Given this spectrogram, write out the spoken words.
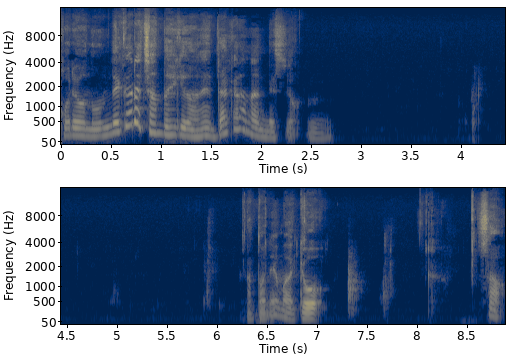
これを飲んでからちゃんと弾けたね。だからなんですよ。うん。あとね、まあ今日、さ、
